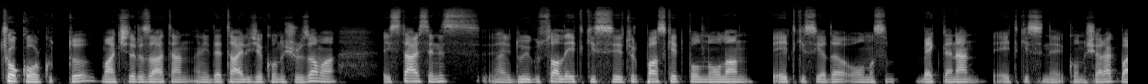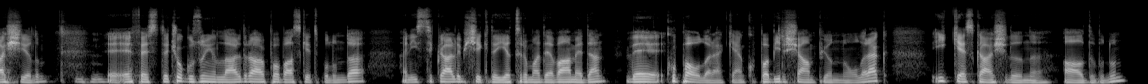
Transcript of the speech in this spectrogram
çok korkuttu. Maçları zaten hani detaylıca konuşuruz ama isterseniz hani duygusal etkisi, Türk basketboluna olan etkisi ya da olması beklenen etkisini konuşarak başlayalım. Hı hı. E, Efes'te çok uzun yıllardır Avrupa basketbolunda hani istikrarlı bir şekilde yatırıma devam eden ve kupa olarak yani kupa bir şampiyonluğu olarak ilk kez karşılığını aldı bunun.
